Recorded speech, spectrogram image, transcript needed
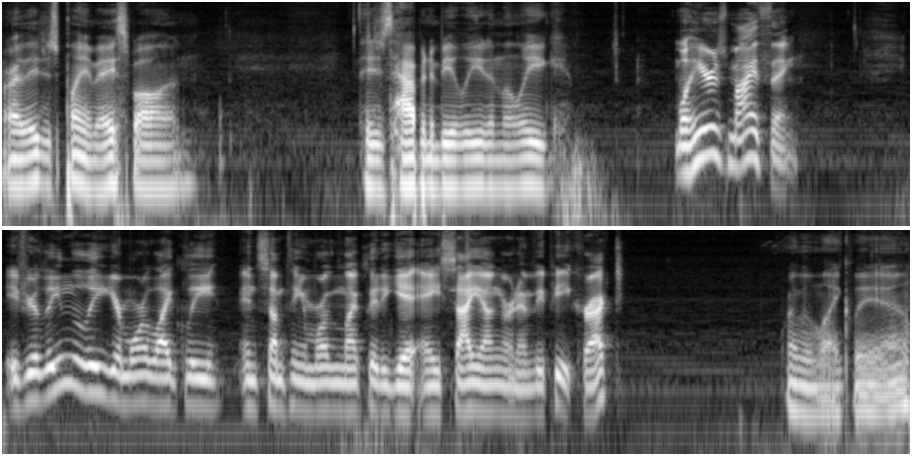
or are they just playing baseball and they just happen to be leading the league? Well, here's my thing. If you're leading the league, you're more likely in something. You're more than likely to get a Cy Young or an MVP. Correct? More than likely, yeah.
